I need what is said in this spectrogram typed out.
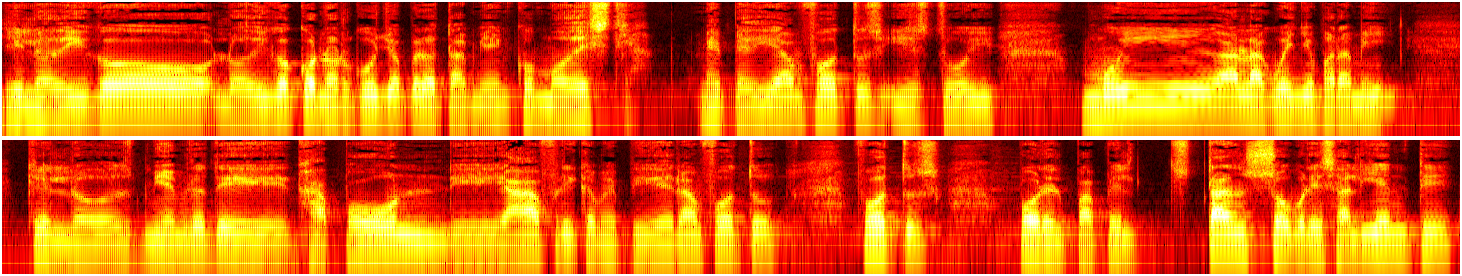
y lo digo, lo digo con orgullo pero también con modestia. Me pedían fotos y estoy muy halagüeño para mí que los miembros de Japón, de África me pidieran fotos, fotos por el papel tan sobresaliente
